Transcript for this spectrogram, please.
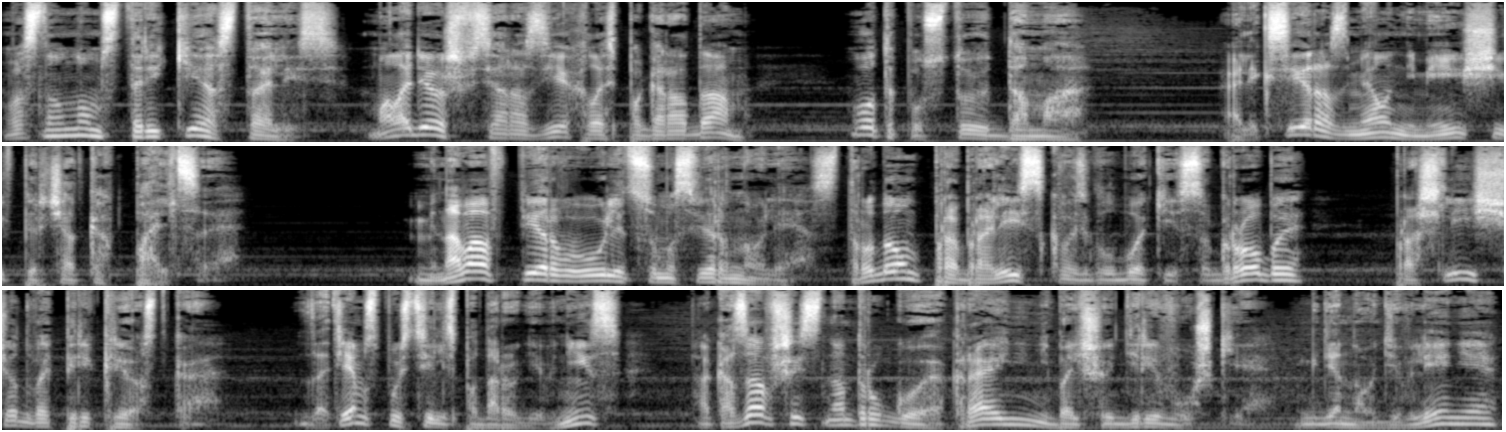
В основном старики остались. Молодежь вся разъехалась по городам. Вот и пустуют дома. Алексей размял немеющие в перчатках пальцы. Миновав первую улицу, мы свернули. С трудом пробрались сквозь глубокие сугробы, прошли еще два перекрестка. Затем спустились по дороге вниз, оказавшись на другой окраине небольшой деревушки, где, на удивление,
